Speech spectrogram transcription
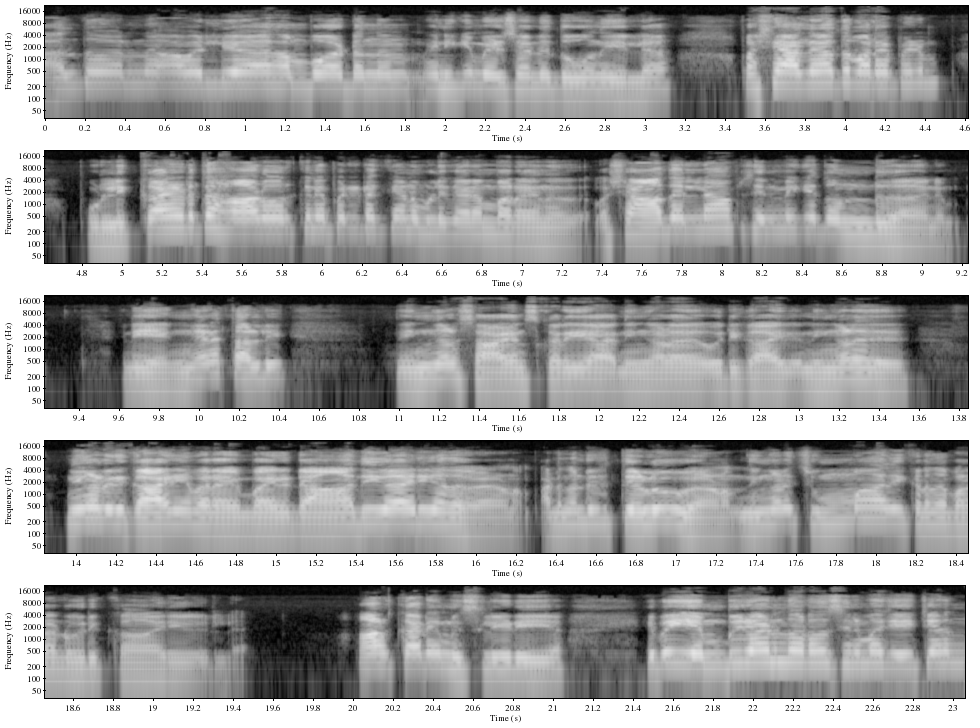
അത് പറഞ്ഞാൽ വലിയ സംഭവമായിട്ടൊന്നും എനിക്ക് പേഴ്സണലി തോന്നിയില്ല. പക്ഷേ അതിനകത്ത് പറയപ്പോഴും പുള്ളിക്കാരെടുത്ത ഹാർഡ് വർക്കിനെ പറ്റിയിട്ടൊക്കെയാണ് പുള്ളിക്കാരൻ പറയുന്നത്. പക്ഷേ അതെല്ലാം സിനിമയ്ക്കകത്ത് ഉണ്ട് താനും. ഇനി എങ്ങനെ തള്ളി നിങ്ങൾ സയൻസ് കറിയ നിങ്ങൾ ഒരു കാര്യം നിങ്ങൾ നിങ്ങളൊരു കാര്യം പറയുമ്പോൾ അതിനൊരു ആധികാരികത വേണം. അതിനൊരു തെളിവ് വേണം. നിങ്ങൾ ചുമ്മാ കിടന്ന് പറയേണ്ട ഒരു കാര്യമില്ല ആൾക്കാരെ മിസ്ലീഡ് ചെയ്യുക. ഇപ്പോൾ എമ്പുരാൻ എന്ന് പറയുന്ന സിനിമ ജയിച്ചാലും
